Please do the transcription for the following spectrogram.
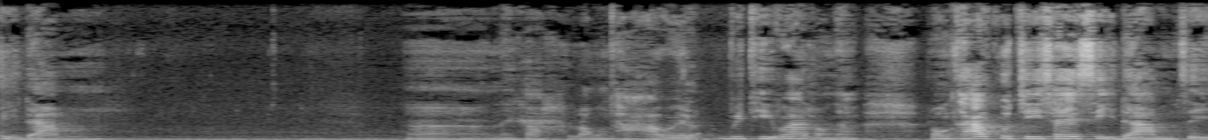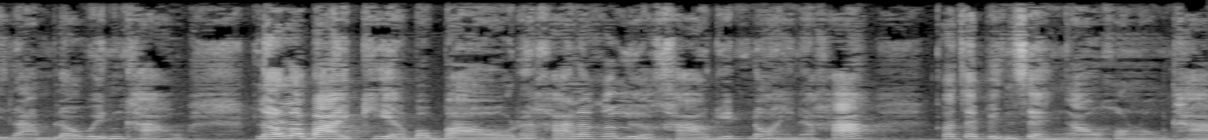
สีดำอ่านะคะรองเท้าวลาวิธีวาดรองเท้ารองเท้าครูจีใช้สีดำสีดำแล้วเว้นขาว แล้วระบายเกลี่ยเบาๆนะคะ แล้วก็เหลือขาวนิดหน่อยนะคะ ก็จะเป็นแสงเงาของรองเท้า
